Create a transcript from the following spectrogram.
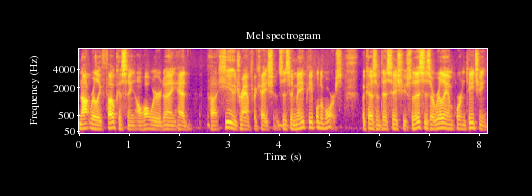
not really focusing on what we were doing had uh, huge ramifications. And so many people divorce because of this issue. So this is a really important teaching.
